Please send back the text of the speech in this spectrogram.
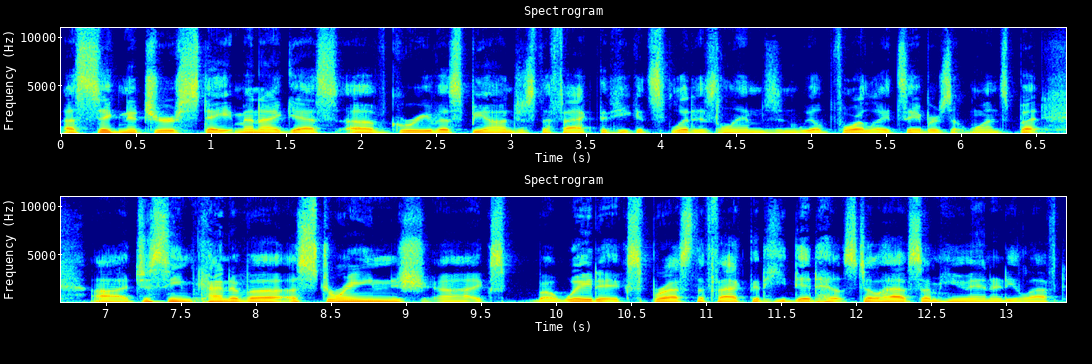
a signature statement, I guess, of Grievous beyond just the fact that he could split his limbs and wield four lightsabers at once. But uh, it just seemed kind of a, a strange uh, ex- a way to express the fact that he did ha- still have some humanity left.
